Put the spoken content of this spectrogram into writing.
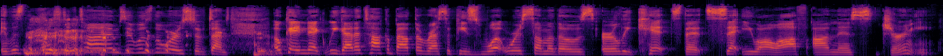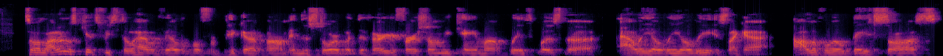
it was the best of times. It was the worst of times. Okay, Nic, we got to talk about the recipes. What were some of those early kits that set you all off on this journey? So a lot of those kits we still have available for pickup um, in the store, but the very first one we came up with was the aglio aioli. It's like a olive oil based sauce.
